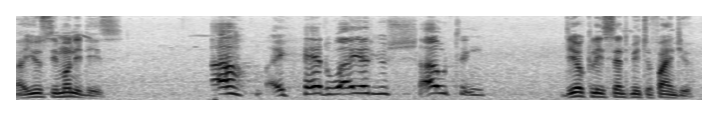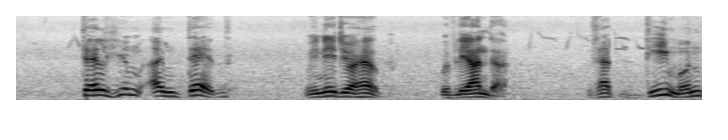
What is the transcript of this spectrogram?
Are you Simonides? Oh, my head, why are you shouting? Diocles sent me to find you. Tell him I'm dead. We need your help. With Leander. That demon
